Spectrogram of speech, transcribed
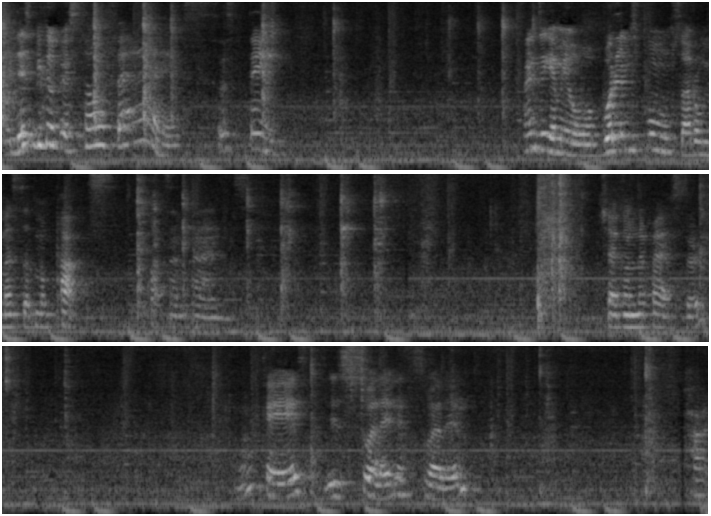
And this be cooking so fast. The thing. I need to get me a wooden spoon so I don't mess up my pots. Pots and pans. Check on the faster. Okay, it's, swelling, it's swelling. Hot,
